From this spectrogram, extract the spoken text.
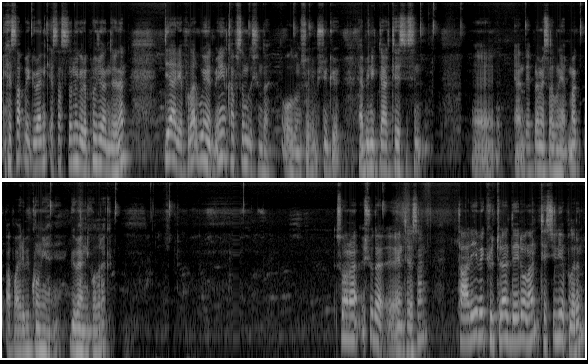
hesap ve güvenlik esaslarına göre projelendirilen diğer yapılar bu yönetmenin kapsamı dışında olduğunu söylemiş. Çünkü yani bir nükleer tesisin e, yani deprem hesabını yapmak apayrı bir konu yani güvenlik olarak. Sonra şu da e, enteresan. Tarihi ve kültürel değeri olan tescilli yapıların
